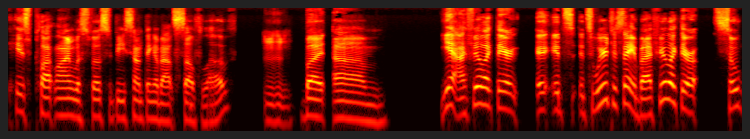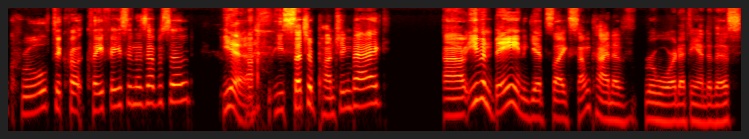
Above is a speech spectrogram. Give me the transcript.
his plot line was supposed to be something about self-love, mm-hmm. but um yeah, I feel like they're it's it's weird to say, but I feel like they're so cruel to Clayface in this episode. yeah Uh, he's such a punching bag. Uh, even Bane gets like some kind of reward at the end of this.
